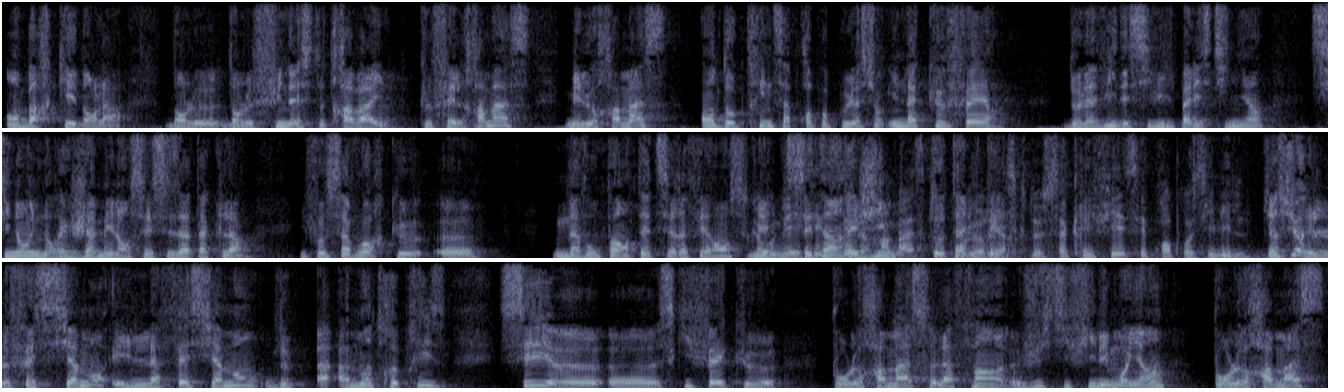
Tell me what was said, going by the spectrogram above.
embarqués dans, dans, le, dans le funeste travail que fait le Hamas. Mais le Hamas endoctrine sa propre population. Il n'a que faire de la vie des civils palestiniens. Sinon, il n'aurait jamais lancé ces attaques-là. Il faut savoir que nous n'avons pas en tête ces références. C'est un régime totalitaire. le risque de sacrifier ses propres civils. Bien sûr, il le fait sciemment et il l'a fait sciemment à, maintes reprises. C'est euh, euh, ce qui fait que pour le Hamas, la fin justifie les moyens. Pour le Hamas,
